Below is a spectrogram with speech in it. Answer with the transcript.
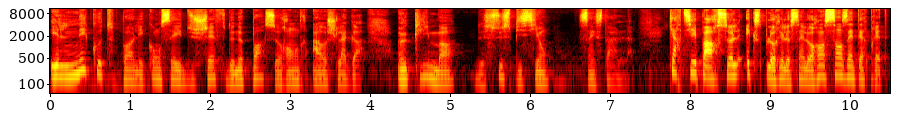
Il n'écoute pas les conseils du chef de ne pas se rendre à Hochelaga. Un climat de suspicion s'installe. Cartier part seul explorer le Saint-Laurent sans interprète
